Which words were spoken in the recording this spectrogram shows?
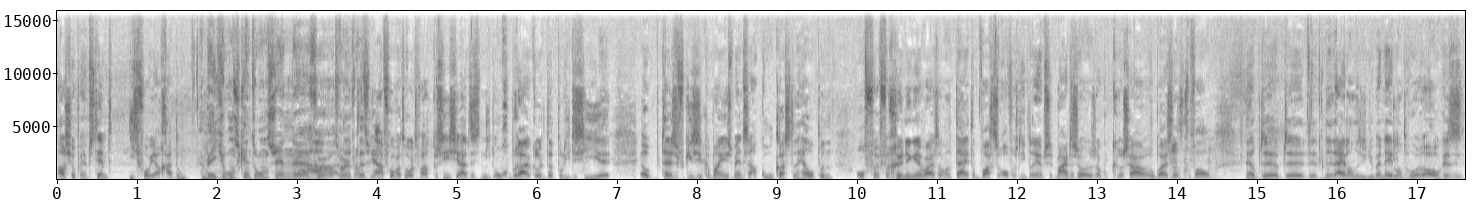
als je op hem stemt, iets voor jou gaat doen. Een beetje ons kent ons en uh, ja, voor wat hoort dat, wat. Ja, voor wat hoort wat, precies. Ja, het is niet ongebruikelijk dat politici op, tijdens de verkiezingscampagnes... mensen aan koelkasten helpen of vergunningen waar ze al een tijd op wachten. Overigens niet alleen op Sint Maarten zo, dus ook op Curaçao, Aruba is dat het geval. En op de, op de, de, de, eilanden die nu bij Nederland horen ook. Het is, het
